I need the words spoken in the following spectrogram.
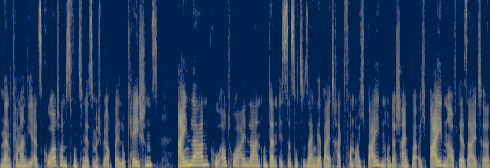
Ja. Dann kann man die als Co-Autoren, das funktioniert zum Beispiel auch bei Locations, einladen, Co-Autor einladen und dann ist das sozusagen der Beitrag von euch beiden und erscheint bei euch beiden auf der Seite.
